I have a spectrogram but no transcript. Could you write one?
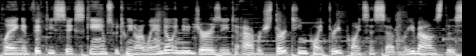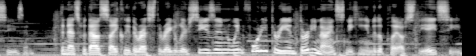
playing in 56 games between Orlando and New Jersey to average 13.3 points and 7 rebounds this season. The Nets without Seikaly the rest of the regular season went 43 and 39, sneaking into the playoffs to the 8th seed.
